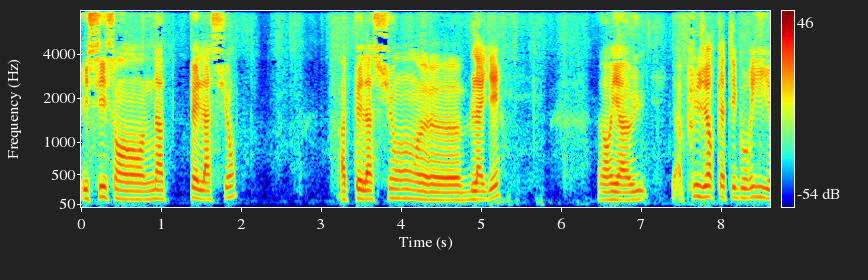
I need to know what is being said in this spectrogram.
ici sont en appellation, appellation euh, Blayé. Alors il y a eu y plusieurs catégories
